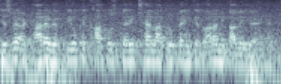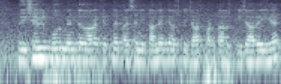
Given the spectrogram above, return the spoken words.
जिसमें अट्ठारह व्यक्तियों के खातों से करीब छः लाख रुपये इनके द्वारा निकाले गए हैं। पीछे भी पूर्व में इनके द्वारा कितने पैसे निकाले गए उसकी जाँच पड़ताल की जा रही है।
